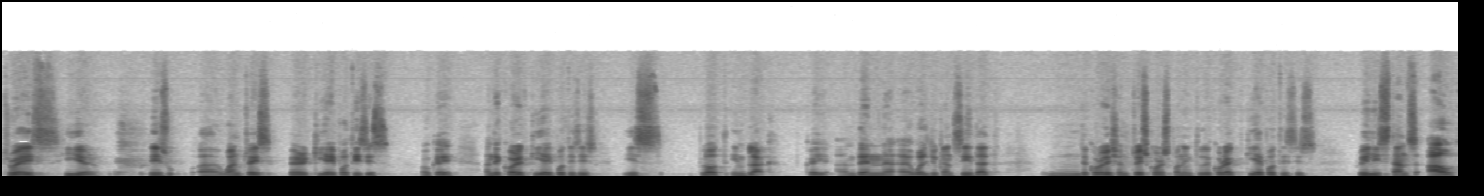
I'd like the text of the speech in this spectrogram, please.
trace here. There is uh, one trace per key hypothesis, okay, and the correct key hypothesis is plot in black, okay, and then uh, well, you can see that mm, the correlation trace corresponding to the correct key hypothesis really stands out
